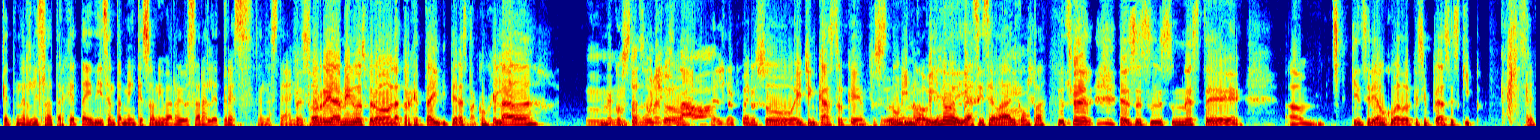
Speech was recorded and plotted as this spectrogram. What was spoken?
que tener lista la tarjeta. Y dicen también que Sony va a regresar al E3 en este año. Pues sorry, amigos, pero la tarjeta Ibitera está congelada. Me mm, costó mucho el refuerzo Agent Castro que pues no vino. No vino y así se va el compa. Eso es, un este. ¿Quién sería un jugador que siempre hace skip? Sí,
